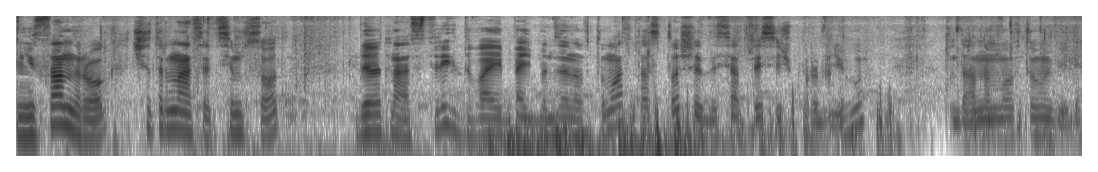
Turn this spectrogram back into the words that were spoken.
Nissan Rogue 14700, 19 рік, 2,5 бензин автомат та 160 тисяч пробігу в даному автомобілі.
